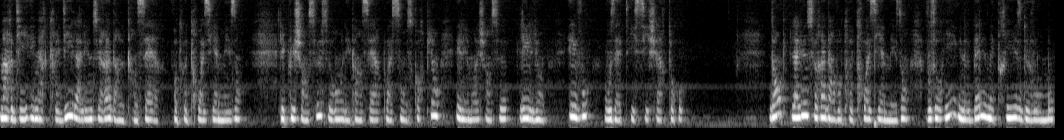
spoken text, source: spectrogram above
Mardi et mercredi, la lune sera dans le cancer, votre troisième maison. Les plus chanceux seront les cancers, poissons, scorpions et les moins chanceux, les lions. Et vous, vous êtes ici, cher taureau. Donc, la lune sera dans votre troisième maison. Vous auriez une belle maîtrise de vos mots.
